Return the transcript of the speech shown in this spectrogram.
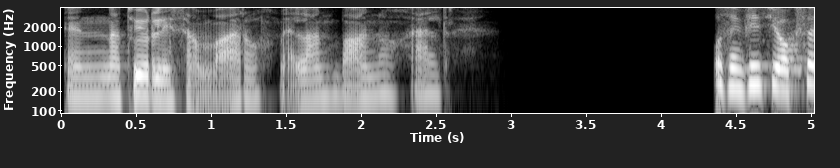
en naturlig samvaro mellan barn och äldre. Och sen finns ju också,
